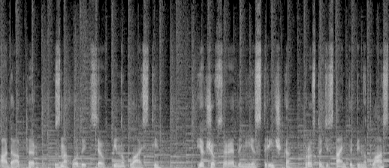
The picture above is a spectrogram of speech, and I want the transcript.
Адаптер знаходиться в пінопласті. Якщо всередині є стрічка, просто дістаньте пінопласт,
